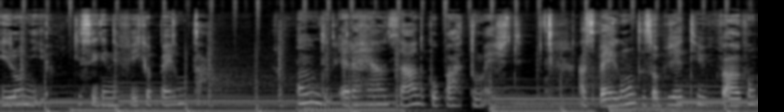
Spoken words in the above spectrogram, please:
ironia, que significa perguntar, onde era realizado por parte do mestre. As perguntas objetivavam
